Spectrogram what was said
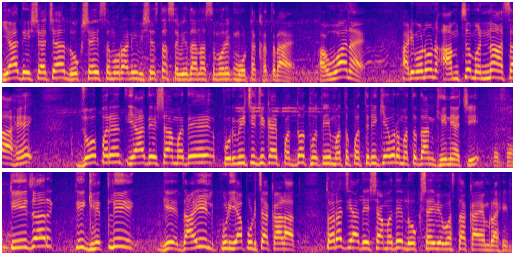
या देशाच्या लोकशाहीसमोर आणि विशेषतः संविधानासमोर एक मोठा खतरा आहे आव्हान आहे. आणि म्हणून आमचं म्हणणं असं आहे जोपर्यंत या देशामध्ये पूर्वीची जी काही पद्धत होती मतपत्रिकेवर मतदान घेण्याची ती जर ती घेतली घे जाईल पुढ या पुढच्या काळात. तरच या देशामध्ये लोकशाही व्यवस्था कायम राहील.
